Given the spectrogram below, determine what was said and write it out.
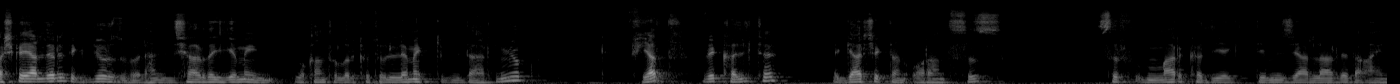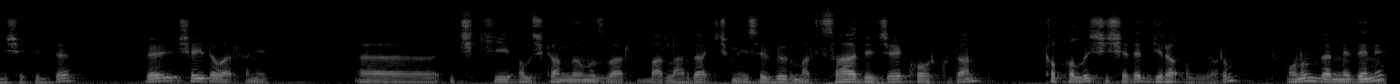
Başka yerlere de gidiyoruz böyle hani dışarıda yemeyin lokantaları kötülemek gibi bir derdim yok. Fiyat ve kalite gerçekten orantısız. Sırf marka diye gittiğimiz yerlerde de aynı şekilde. Ve şey de var hani e, içki alışkanlığımız var. Barlarda içmeyi seviyorum. Artık sadece korkudan kapalı şişede bira alıyorum. Onun da nedeni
